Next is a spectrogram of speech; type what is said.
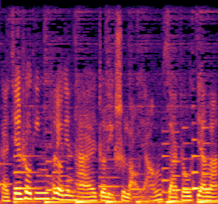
感谢收听黑柳电台，这里是老杨，下周见啦。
